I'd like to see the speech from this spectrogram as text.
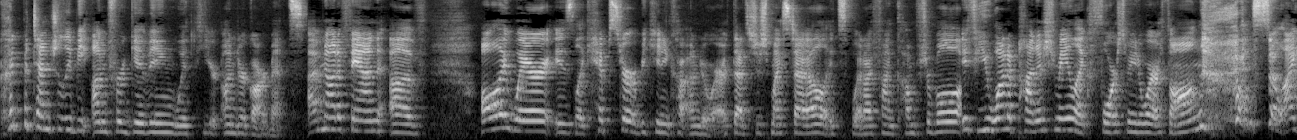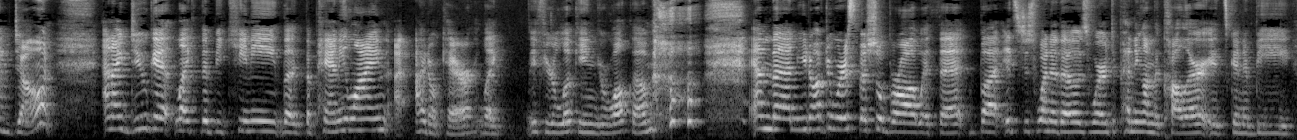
could potentially be unforgiving with your undergarments. I'm not a fan of all I wear is like hipster or bikini cut underwear. That's just my style. It's what I find comfortable. If you want to punish me, like force me to wear a thong. so I don't. And I do get like the bikini, the, the panty line. I, I don't care. Like if you're looking, you're welcome. and then you don't have to wear a special bra with it, but it's just one of those where depending on the color, it's gonna be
